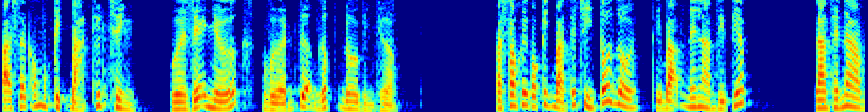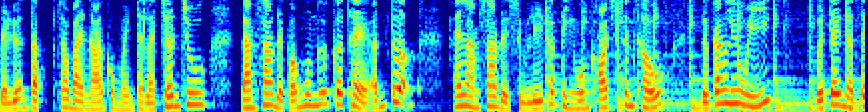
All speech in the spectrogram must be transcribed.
bạn sẽ có một kịch bản thuyết trình vừa dễ nhớ vừa ấn tượng gấp đôi bình thường. Và sau khi có kịch bản thuyết trình tốt rồi thì bạn nên làm gì tiếp? Làm thế nào để luyện tập cho bài nói của mình thật là trơn tru, làm sao để có ngôn ngữ cơ thể ấn tượng, hay làm sao để xử lý các tình huống khó trên sân khấu, rồi các lưu ý với TNT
